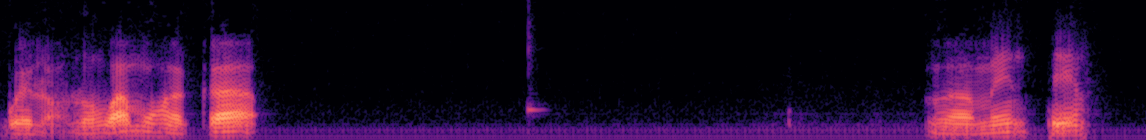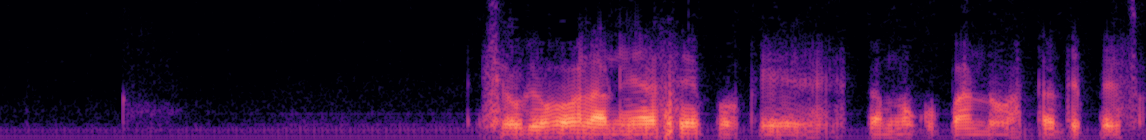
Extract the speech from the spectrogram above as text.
Bueno, nos vamos acá nuevamente. Se abrió la unidad C porque estamos ocupando bastante peso.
